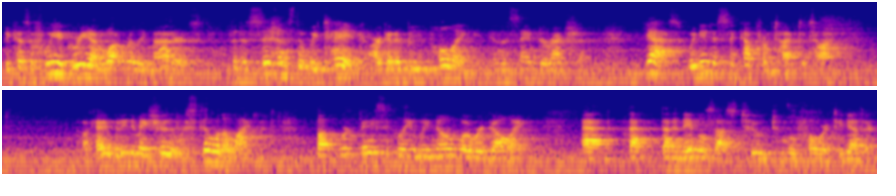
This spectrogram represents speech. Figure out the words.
Because if we agree on what really matters, the decisions that we take are going to be pulling in the same direction. Yes, we need to sync up from time to time. Okay, we need to make sure that we're still in alignment, but we're basically, we know where we're going, and that, that enables us to, to move forward together.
